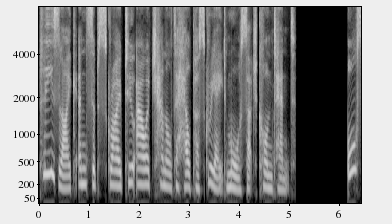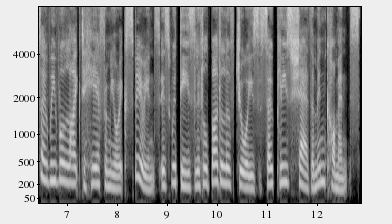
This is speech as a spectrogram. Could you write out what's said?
Please like and subscribe to our channel to help us create more such content. Also, we will like to hear from your experiences with these little bundle of joys, so please share them in comments.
